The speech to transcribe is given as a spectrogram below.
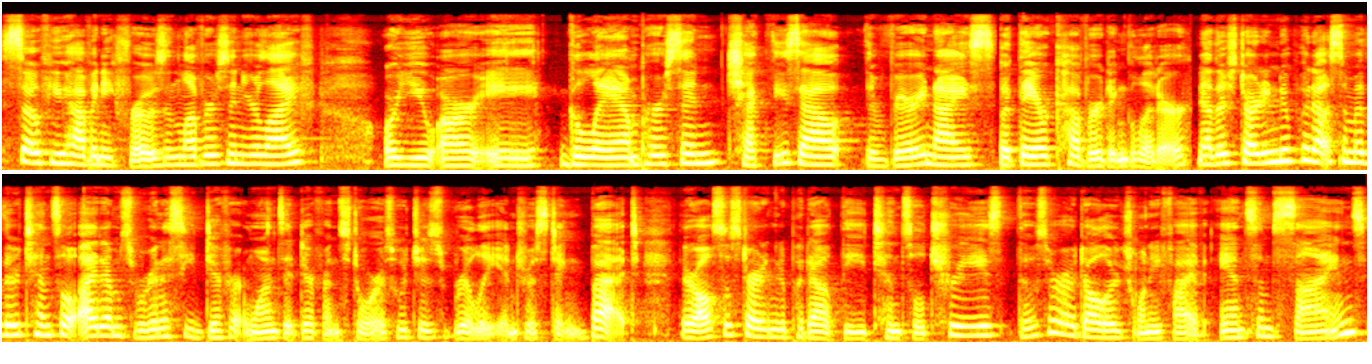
So if you have any frozen lovers in your life or you are a glam person, check these out. They're very nice, but they are covered in glitter. Now they're starting to put out some of their tinsel items. We're going to see different ones at different stores, which is really interesting. But they're also starting to put out the tinsel trees. Those are $1.25 and some signs.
